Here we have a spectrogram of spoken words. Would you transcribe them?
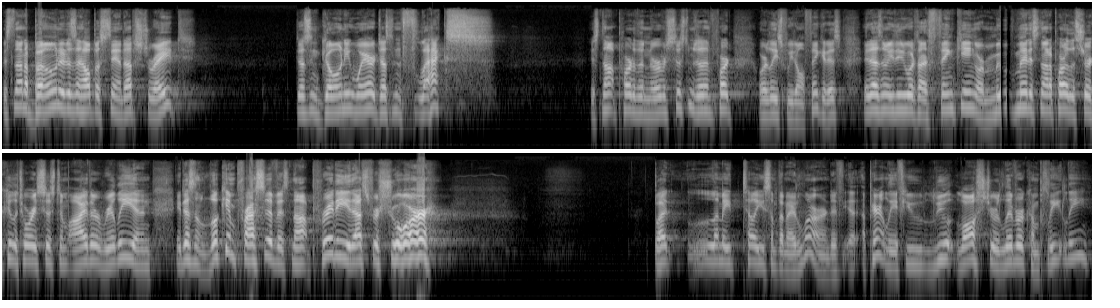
It's not a bone. It doesn't help us stand up straight. It doesn't go anywhere. It doesn't flex. It's not part of the nervous system, it doesn't part, or at least we don't think it is. It doesn't have to do with our thinking or movement. It's not a part of the circulatory system either, really. And it doesn't look impressive. It's not pretty, that's for sure. But let me tell you something I learned. If, apparently, if you lost your liver completely,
